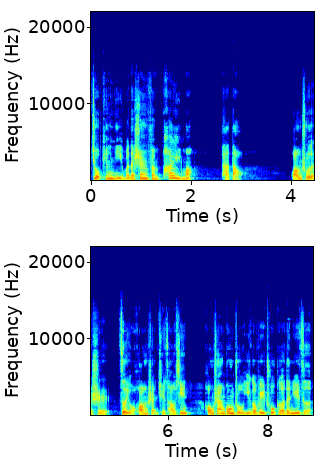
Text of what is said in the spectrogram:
就凭你们的身份配吗？他道：“皇叔的事自有皇婶去操心。红山公主一个未出阁的女子，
